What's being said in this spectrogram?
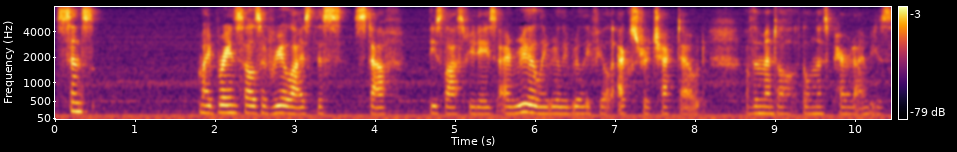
since my brain cells have realized this stuff these last few days, I really, really, really feel extra checked out of the mental illness paradigm because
